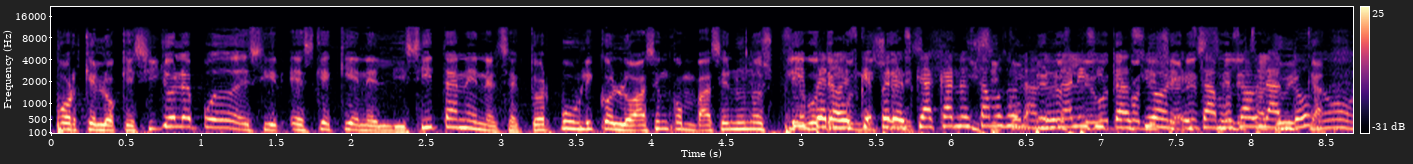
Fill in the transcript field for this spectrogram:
Porque lo que sí yo le puedo decir es que quienes licitan en el sector público lo hacen con base en unos Sí, pliegos pero de es que pero es que acá no si estamos hablando de una de licitación, estamos se hablando, adjudica. No,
